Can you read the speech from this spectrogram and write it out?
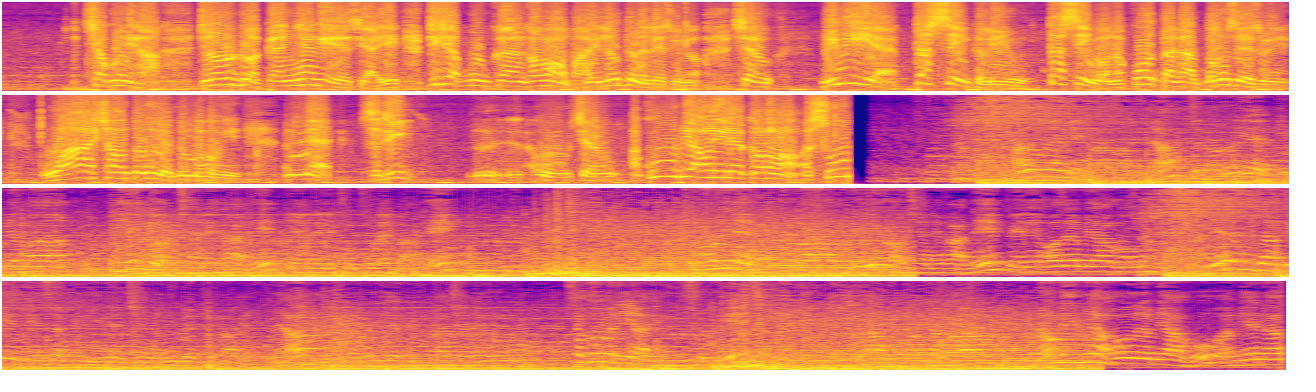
6ခုနှစ်ဟာကျွန်တော်တို့တို့ကကံညံ့ခဲ့တဲ့ဆရာကြီးဒီချက်ပူကံကောင်းအောင်ဘာတွေလုပ်တယ်လဲဆိုရင်တော့ဆရာတို့ မိမိရဲ့တက်စိတ်ကလေးကိုတက်စိတ်ပေါ့နော်ကိုယ့်တက်က30ဆိုရင်ဝါအချောင်း30သို့မဟုတ်ရင်နဲ့စတိဟိုဆရာတို့အကူပြောင်းလေးလည်းကောင်းအောင်အဆိုး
